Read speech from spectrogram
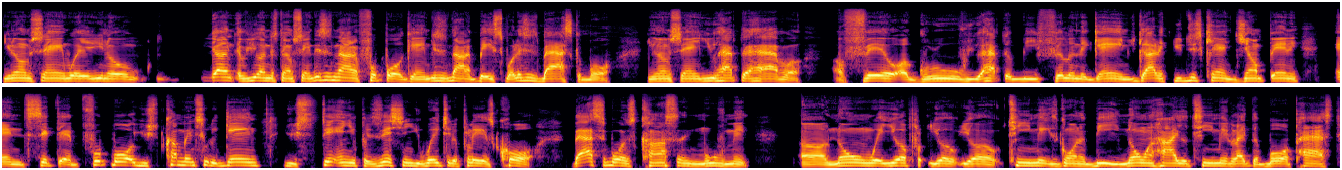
You know what I'm saying? Where you know if you understand I'm saying, this is not a football game. This is not a baseball. This is basketball. You know what I'm saying? You have to have a a feel, a groove. You have to be feeling the game. You got to. You just can't jump in and sit there. Football, you come into the game, you sit in your position, you wait till the players call. Basketball is constant movement. Uh, knowing where your your your teammate's going to be, knowing how your teammate like the ball passed.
